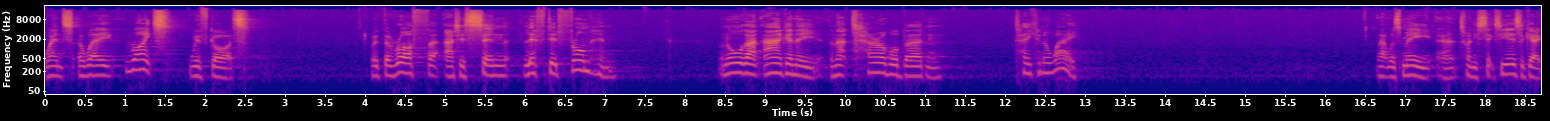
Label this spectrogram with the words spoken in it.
went away right with God, with the wrath at his sin lifted from him, and all that agony and that terrible burden taken away. That was me uh, 26 years ago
